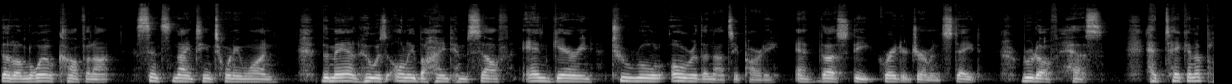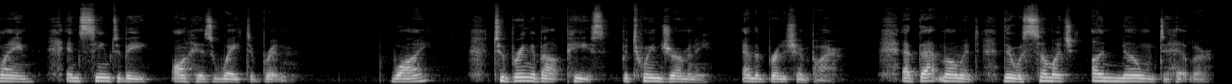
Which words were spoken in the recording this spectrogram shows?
that a loyal confidant since 1921, the man who was only behind himself and Goering to rule over the Nazi Party, and thus the greater German state, Rudolf Hess, had taken a plane and seemed to be on his way to Britain. Why? To bring about peace between Germany and the British Empire. At that moment, there was so much unknown to Hitler.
